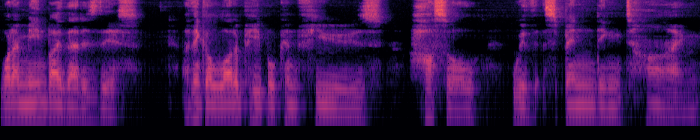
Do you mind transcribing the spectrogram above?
What I mean by that is this. I think a lot of people confuse hustle with spending time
